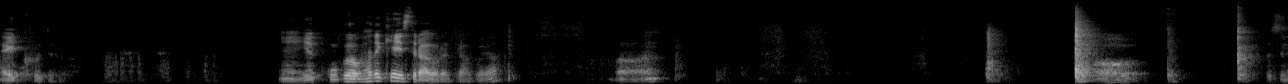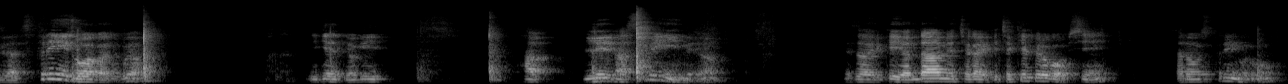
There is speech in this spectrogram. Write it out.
레이크우드 예, 이게 고급 하드 케이스라고 그러더라고요. 한번. 어우, 좋습니다. 스프링이 좋아가지고요. 이게 여기 다 일일이 다 스프링이 있네요. 그래서 이렇게 연 다음에 제가 이렇게 제낄 필요가 없이 자동 스프링으로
